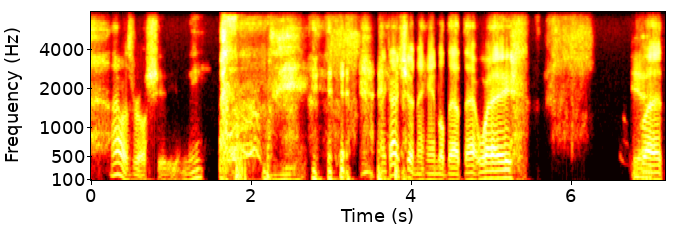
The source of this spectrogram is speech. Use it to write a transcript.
that was real shitty of me. like, I shouldn't have handled that that way. yeah. But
